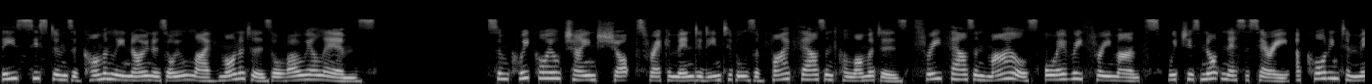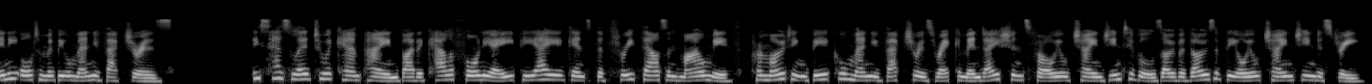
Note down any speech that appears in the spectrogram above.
These systems are commonly known as oil life monitors or OLMs. Some quick oil change shops recommended intervals of 5,000 kilometers 3,000 miles or every three months, which is not necessary, according to many automobile manufacturers. This has led to a campaign by the California EPA against the 3,000-mile myth, promoting vehicle manufacturers' recommendations for oil change intervals over those of the oil change industry.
